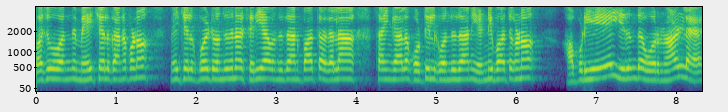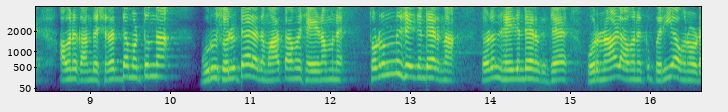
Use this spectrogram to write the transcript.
பசுவை வந்து மேய்ச்சலுக்கு அனுப்பணும். மேய்ச்சலுக்கு போயிட்டு வந்ததுன்னா சரியாக வந்ததான்னு பார்த்து அதெல்லாம் சாயங்காலம் கொட்டிலுக்கு வந்ததான்னு எண்ணி பார்த்துக்கணும். அப்படியே இருந்த ஒரு நாளில் அவனுக்கு அந்த ஸ்ரத்த மட்டும்தான். குரு சொல்லிட்டார் அதை மாற்றாமல் செய்யணும்னு. தொடர்ந்து செய்துட்டே இருந்தான். தொடர்ந்து செய்துட்டே இருக்குச்சே. ஒரு நாள் அவனுக்கு பெரிய அவனோட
